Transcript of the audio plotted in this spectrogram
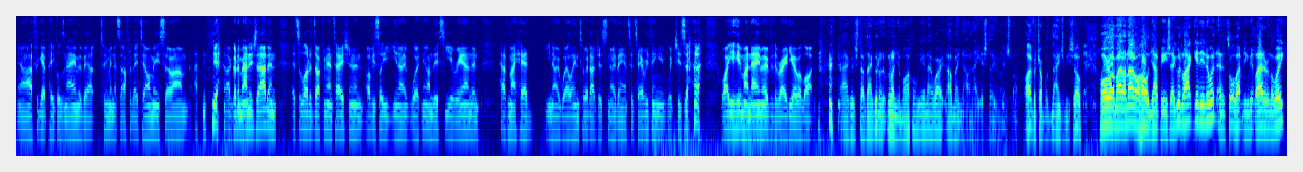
you know, I forget people's name about two minutes after they tell me. So, um, I, yeah, I got to manage that, and it's a lot of documentation. And obviously, you know, working on this year round and have my head you know well into it. I just know the answer to everything, which is uh, why you hear my name over the radio a lot. ah, good stuff. No, good on, good on you, Michael. Yeah, no worry. I mean, no, I know you, Stephen. I, just, I have a trouble with names myself. all right, mate. I know I'll hold you up here. So good luck. Get into it, and it's all happening a bit later in the week.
